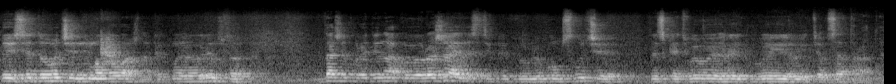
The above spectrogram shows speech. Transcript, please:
То есть это очень немаловажно, как мы говорим, что даже при одинаковой урожайности, как бы в любом случае, так сказать, вы выиграете, выиграете в затратах.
